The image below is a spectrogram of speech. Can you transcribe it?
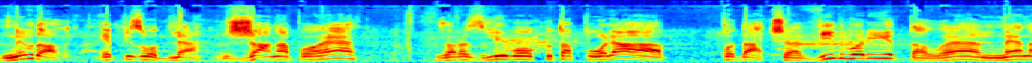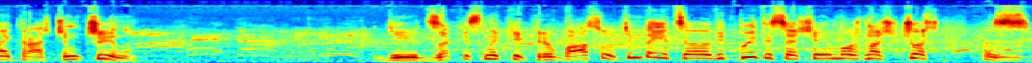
Невдалий епізод для Жана Пое. Зараз з лівого кута поля подача від воріт, але не найкращим чином. Діють захисники Кривбасу. Втім, дається відбитися, ще й можна щось з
